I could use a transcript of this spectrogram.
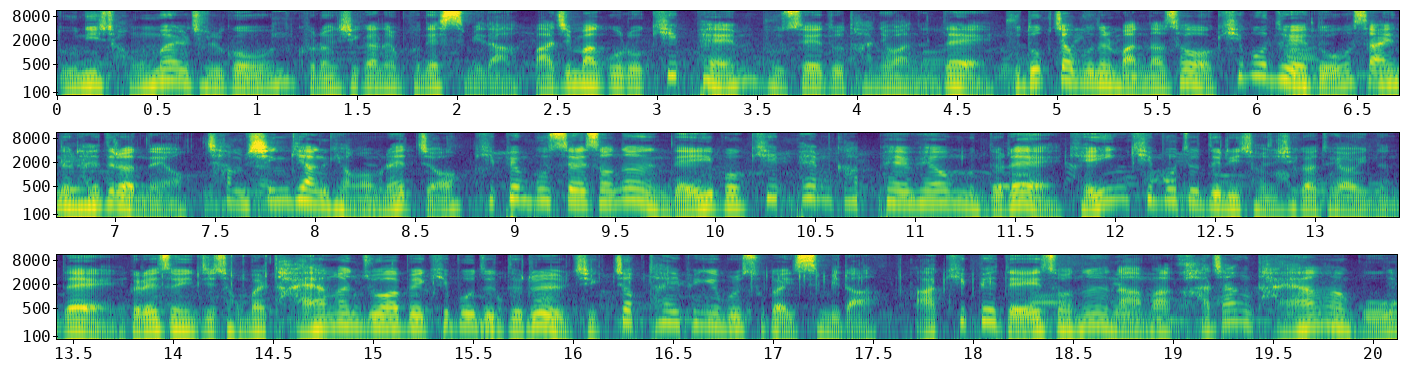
눈이 정말 즐거운 그런 시간을 보냈습니다. 마지막으로 키팸 부스에도 다녀왔는데 구독자분을 만나서 키보드에도 사인을 해드렸네요. 참 신기한 경험을 했죠. 키팸 부스에서는 네이버 키팸 카페 회원분들의 개인 키보드들이 전시가 되어 있는데 그래서인지 정말 다양한 조합의 키보드들을 직접 타이핑해 볼 수가 있습니다. 아키페 내에서는 아마 가장 다양하고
